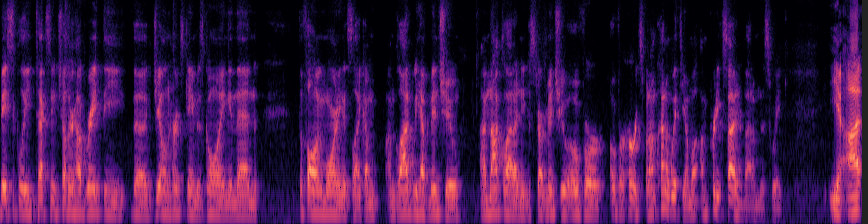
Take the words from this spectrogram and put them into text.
basically texting each other how great the the Jalen Hurts game is going, and then the following morning, it's like I'm I'm glad we have Minshew. I'm not glad I need to start Minshew over over Hurts, but I'm kind of with you. I'm I'm pretty excited about him this week. Yeah, I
